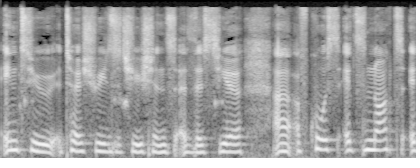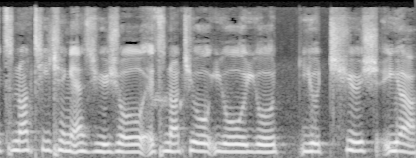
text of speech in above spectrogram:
into tertiary institutions this year. Uh, of course, it's not it's not teaching as usual. It's not your your your your tuition, yeah,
